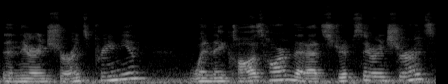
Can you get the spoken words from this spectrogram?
than their insurance premium when they cause harm that outstrips their insurance?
